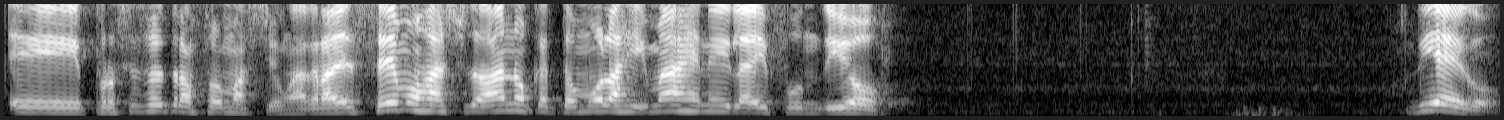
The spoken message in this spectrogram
eh, proceso de transformación. Agradecemos al ciudadano que tomó las imágenes y la difundió. Diego,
